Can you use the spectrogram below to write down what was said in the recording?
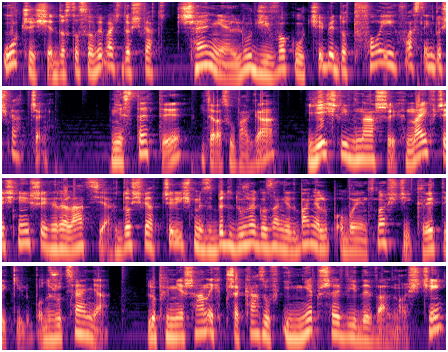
uczy się dostosowywać doświadczenie ludzi wokół ciebie do Twoich własnych doświadczeń. Niestety, i teraz uwaga, jeśli w naszych najwcześniejszych relacjach doświadczyliśmy zbyt dużego zaniedbania lub obojętności, krytyki lub odrzucenia, lub mieszanych przekazów i nieprzewidywalności,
